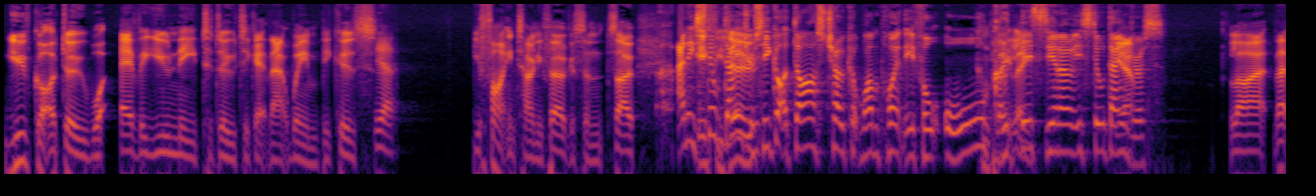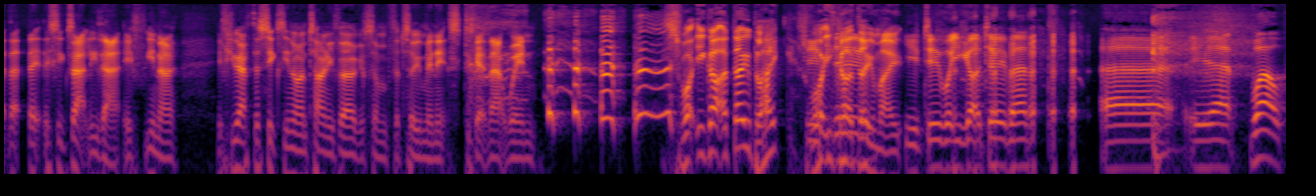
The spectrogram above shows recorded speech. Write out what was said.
you've got to do whatever you need to do to get that win because Yeah. you're fighting Tony Ferguson. So And he's still dangerous. Do, He got a Darce choke at one point that you thought, oh, Completely. this, you know, he's still dangerous. like that, that, that, it's exactly that. If you know, if you have to 69 Tony Ferguson for two minutes to get that win. It's what you got to do, Blake. It's what you got to do, mate. You do what you got to do, man. uh, yeah. Well,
